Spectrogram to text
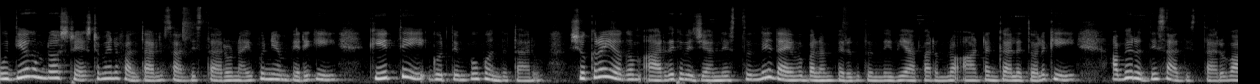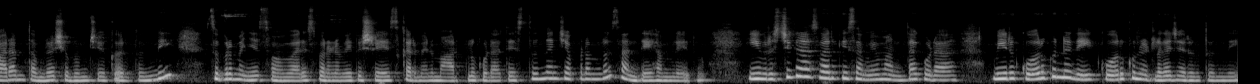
ఉద్యోగంలో శ్రేష్టమైన ఫలితాలు సాధిస్తారు. నైపుణ్యం పెరిగి కీర్తి గుర్తింపు పొందుతారు. శుక్రయోగం ఆర్థిక విజయాన్ని ఇస్తుంది. దైవ బలం పెరుగుతుంది. వ్యాపారంలో ఆటంకాలు తొలగి అభివృద్ధి సాధిస్తారు. వారాంతంలో శుభం చేకూరుతుంది. సుబ్రహ్మణ్య స్వామివారి స్మరణ మీకు శ్రేయస్కరమైన మార్పులు కూడా తెస్తుందని చెప్పడం చెప్పడంలో సందేహం లేదు. ఈ వృశ్చిక రాశి వారికి సమయం అంతా కూడా మీరు కోరుకున్నది కోరుకున్నట్లుగా జరుగుతుంది.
